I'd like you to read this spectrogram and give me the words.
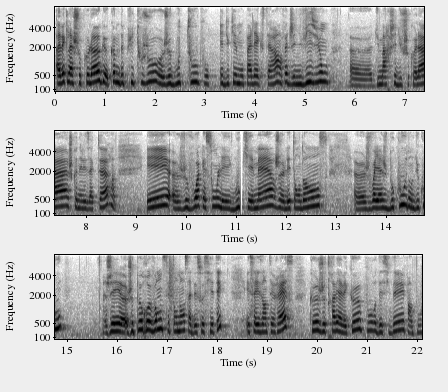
avec la chocologue, comme depuis toujours, je goûte tout pour éduquer mon palais, etc. En fait, j'ai une vision euh, du marché du chocolat, je connais les acteurs et euh, je vois quels sont les goûts qui émergent, les tendances. Euh, je voyage beaucoup, donc du coup, je peux revendre ces tendances à des sociétés et ça les intéresse que je travaille avec eux pour décider, enfin pour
